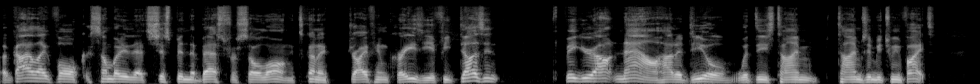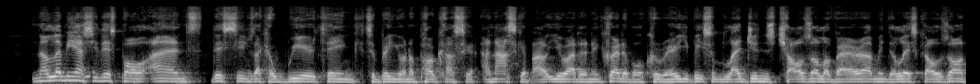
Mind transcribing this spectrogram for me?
a guy like Volk, somebody that's just been the best for so long, it's gonna drive him crazy if he doesn't figure out now how to deal with these time times in between fights. Now, let me ask you this, Paul, and this seems like a weird thing to bring you on a podcast and ask about. You had an incredible career. You beat some legends, Charles Oliveira. I mean, the list goes on.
